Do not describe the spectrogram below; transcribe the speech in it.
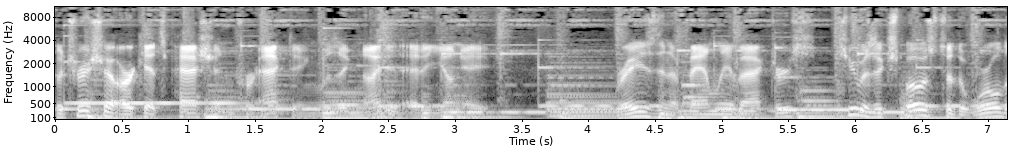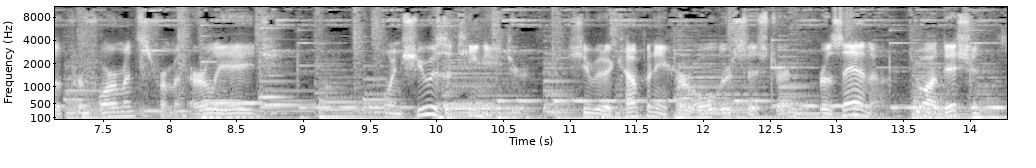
Patricia Arquette's passion for acting was ignited at a young age. Raised in a family of actors, she was exposed to the world of performance from an early age. When she was a teenager, she would accompany her older sister, Rosanna, to auditions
